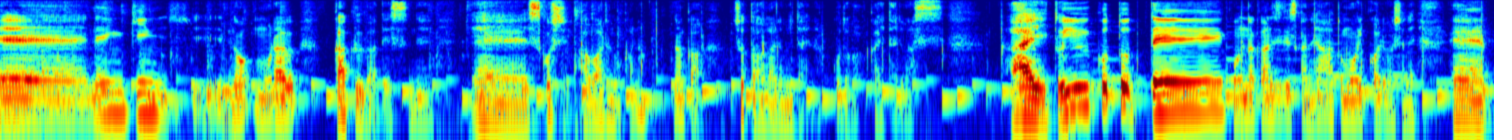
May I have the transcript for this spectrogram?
えー、年金のもらう額がですね、えー、少し変わるのかな？なんかちょっと上がるみたいなことが書いてあります。はいということでこんな感じですかね。あともう一個ありましたね。え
